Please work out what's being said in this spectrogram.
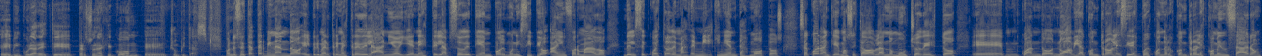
eh, vincular a este personaje con eh, Chumpitas. Bueno, se está terminando el primer trimestre del año y en este lapso de tiempo el municipio ha informado del secuestro de más de 1.500 motos. ¿Se acuerdan que hemos estado hablando mucho de esto cuando no había y después cuando los controles comenzaron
